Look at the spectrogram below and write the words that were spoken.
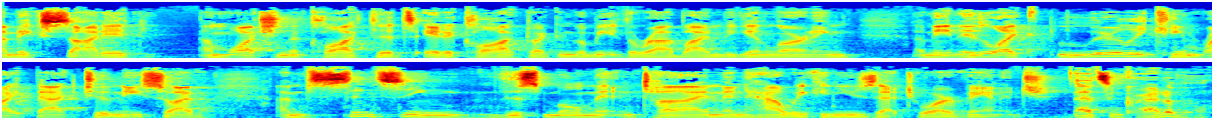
I'm excited, I'm watching the clock it's eight o'clock. I can go meet the rabbi and begin learning. I mean, it like literally came right back to me. So I'm I'm sensing this moment in time and how we can use that to our advantage. That's incredible.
